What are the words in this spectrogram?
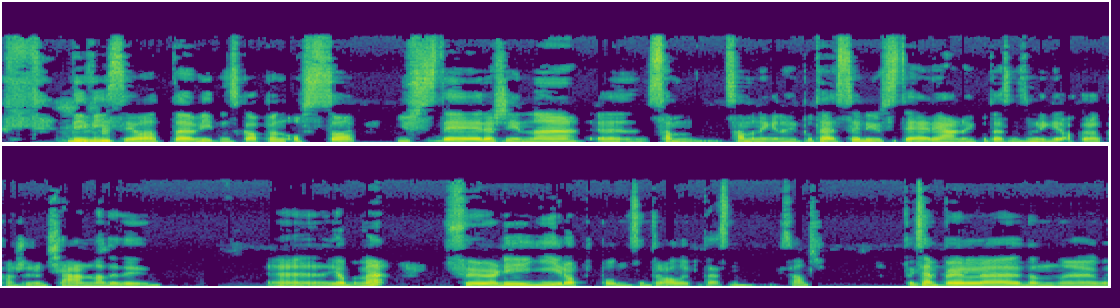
de viser jo at eh, vitenskapen også justerer sine eh, sam sammenhengende hypoteser. De justerer gjerne hypotesene som ligger akkurat kanskje rundt kjernen av det de eh, jobber med, før de gir opp på den sentrale hypotesen. Ikke sant? For eksempel eh, den eh,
